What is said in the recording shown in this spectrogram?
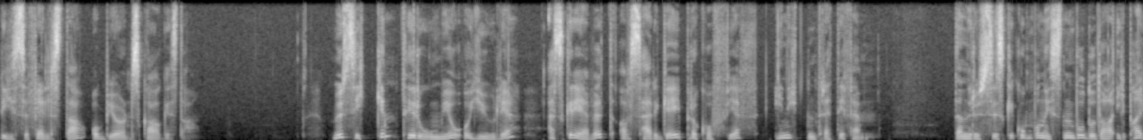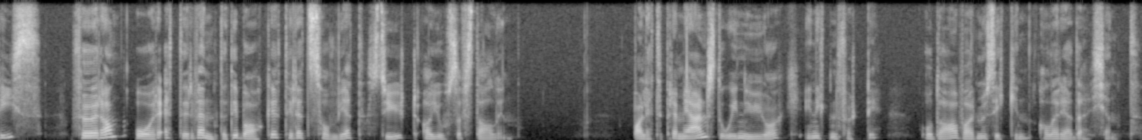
Lise Felstad og Bjørn Skagestad. Musikken til Romeo og Julie er skrevet av Sergej Prokofjev i 1935. Den russiske komponisten bodde da i Paris, før han året etter vendte tilbake til et Sovjet styrt av Josef Stalin. Ballettpremieren sto i New York i 1940, og da var musikken allerede kjent.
